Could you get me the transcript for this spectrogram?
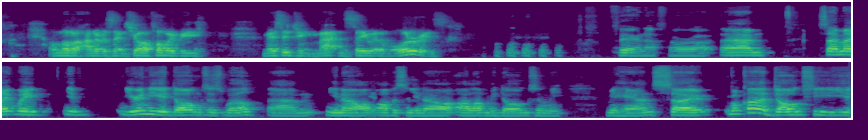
I'm not 100% sure. I'll probably be messaging Matt and see where the water is. Fair enough. All right. Um, so, mate, we you you're into your dogs as well. Um, you know, obviously, you know, I love me dogs and me me hounds. So, what kind of dogs do you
